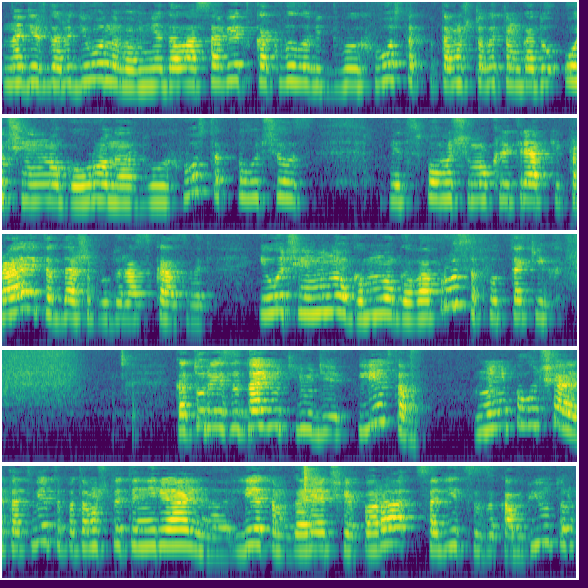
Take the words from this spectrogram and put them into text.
Надежда Родионова мне дала совет, как выловить двоехвосток, потому что в этом году очень много урона от двоехвосток получилось. Это с помощью мокрой тряпки. Про это даже буду рассказывать. И очень много-много вопросов вот таких, которые задают люди летом, но не получают ответа, потому что это нереально. Летом горячая пора, садиться за компьютер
